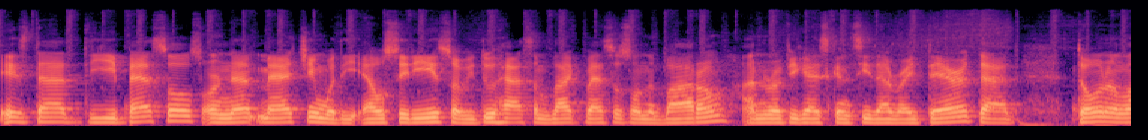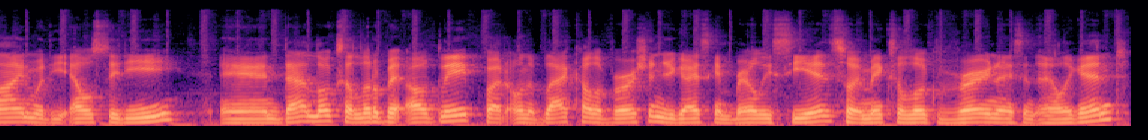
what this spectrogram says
is that the bezels are not matching with the LCD. So we do have some black bezels on the bottom. I don't know if you guys can see that right there, that don't align with the LCD and that looks a little bit ugly but on the black color version you guys can barely see it so it makes it look very nice and elegant.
